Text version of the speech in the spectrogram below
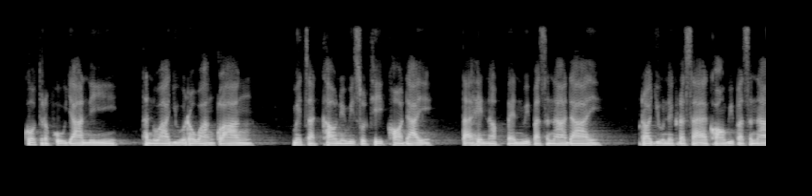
โคตรภูยานนี้ ท่านว่าอยู่ระหว่างกลาง ไม่จัดเข้าในวิสุทธิข้อใด แต่ให้นับเป็นวิปัสนาได้ เพราะอยู่ในกระแสของวิปัสนา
